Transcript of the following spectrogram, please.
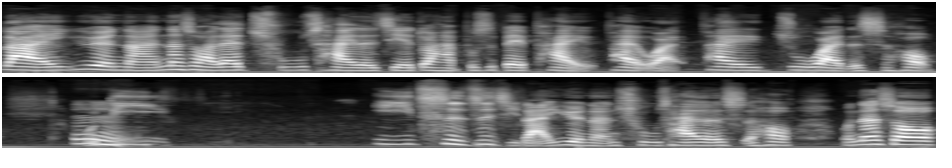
来越南那时候还在出差的阶段，还不是被派派外派驻外的时候，我第一。嗯第一次自己来越南出差的时候，我那时候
